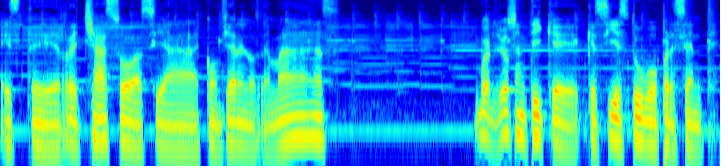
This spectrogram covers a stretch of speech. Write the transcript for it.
este rechazo hacia confiar en los demás. Bueno, yo sentí que, que sí estuvo presente.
